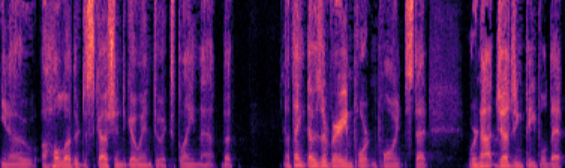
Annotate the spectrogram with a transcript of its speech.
you know, a whole other discussion to go into explain that. But I think those are very important points that we're not judging people that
